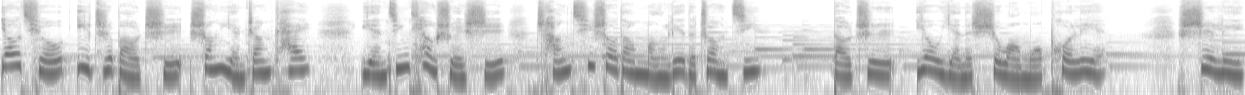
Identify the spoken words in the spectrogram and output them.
要求一直保持双眼张开，眼睛跳水时长期受到猛烈的撞击，导致右眼的视网膜破裂，视力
